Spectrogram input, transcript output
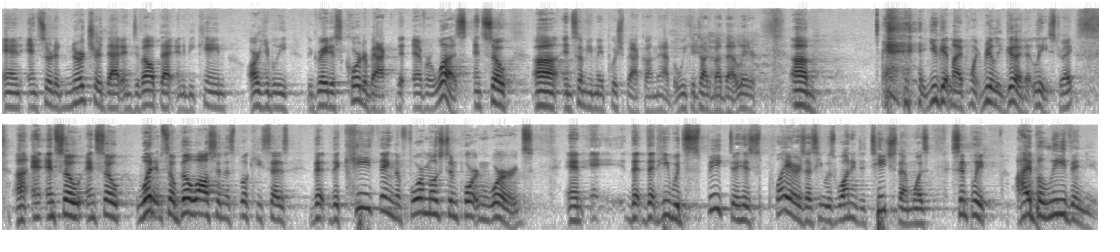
and, and sort of nurtured that and developed that, and he became arguably the greatest quarterback that ever was. And so, uh, and some of you may push back on that, but we can talk about that later. Um, you get my point really good at least right uh, and, and, so and so what so bill walsh in this book he says that the key thing the four most important words and that, that he would speak to his players as he was wanting to teach them was simply, I believe in you.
